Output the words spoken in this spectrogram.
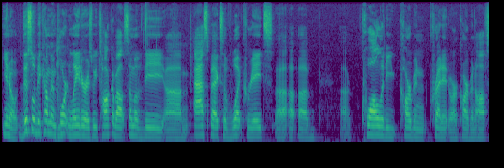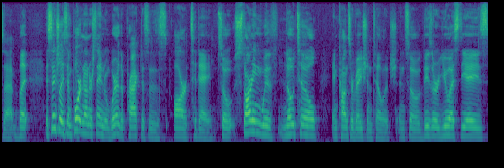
you know, this will become important later as we talk about some of the um, aspects of what creates uh, a, a, a quality carbon credit or a carbon offset. But essentially, it's important to understand where the practices are today. So, starting with no-till and conservation tillage. And so these are USDA's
